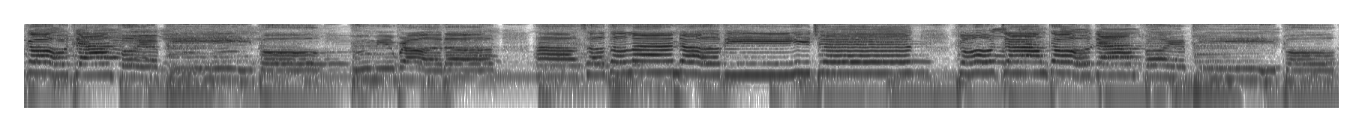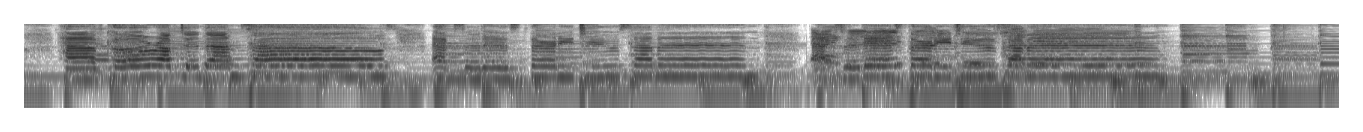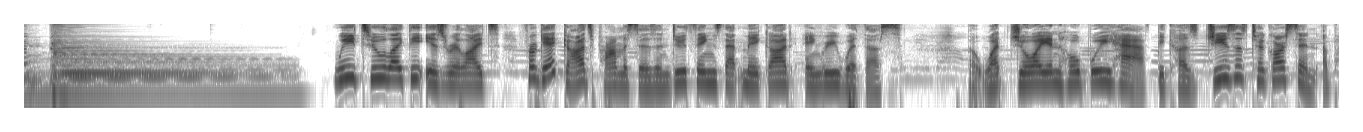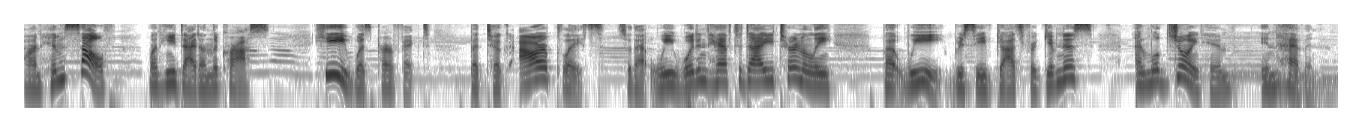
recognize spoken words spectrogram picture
We too, like the Israelites, forget God's promises and do things that make God angry with us. But what joy and hope we have because Jesus took our sin upon himself when he died on the cross. He was perfect, but took our place so that we wouldn't have to die eternally, but we receive God's forgiveness and will join him in heaven.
